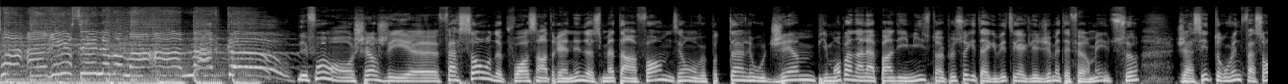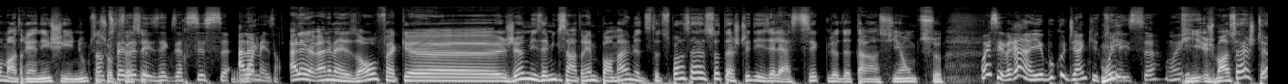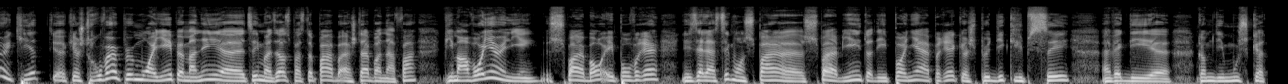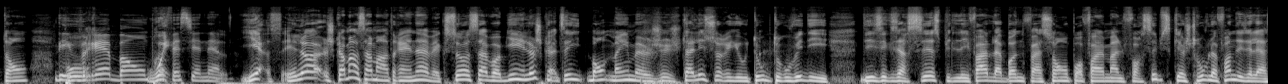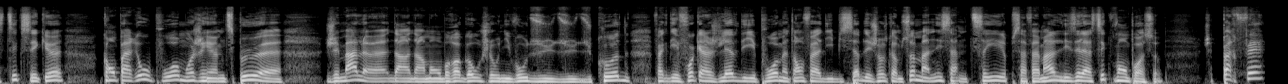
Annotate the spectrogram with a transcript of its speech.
Des fois, on cherche des euh, façons de pouvoir s'entraîner, de se mettre en forme. Tu sais, on veut pas tout le temps aller au gym. Puis moi, pendant la pandémie, c'est un peu ça qui est arrivé. Tu sais, quand les gyms étaient fermés et tout ça, j'ai essayé de trouver une façon de m'entraîner chez nous, que ça Donc, tu faisais facile. des exercices à la maison. À la, à la maison. Fait que euh, j'ai un de mes amis qui s'entraîne pas mal. Il m'a dit Tu pensais à ça, t'acheter des élastiques là, de tension, tout ça? Oui, c'est vrai. hein, Il y a beaucoup de gens qui Oui. utilisent ça. Oui. Puis je m'en suis acheté un kit que, que je trouvais un peu moyen. Puis à un moment donné, euh, tu sais, il m'a dit Ah, c'est parce que t'as pas acheté la bonne affaire. Puis il m'a envoyé un lien. Super bon. Et pour vrai, les élastiques vont super, euh, super bien. T'as des poignets après que je peux déclipser avec des euh, comme des mousquetons. Des pour- vrais bons Oui. professionnels. Yes. Et là, je commence à m'entraîner avec ça. Ça va bien. Et là, je, tu bon, même, euh, je, je suis allé sur YouTube trouver des, des exercices puis de les faire de la bonne façon, pas faire mal forcé. Puis ce que je trouve le fun des élastiques, c'est que comparé au poids, moi, j'ai un petit peu, euh, j'ai mal euh, dans, dans mon bras gauche, là, au niveau du, du, du coude. Fait que des fois, quand je lève des poids, mettons, faire des biceps, des choses comme ça, maintenant, ça me tire puis ça fait mal. Les élastiques font pas ça. J'ai parfait.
